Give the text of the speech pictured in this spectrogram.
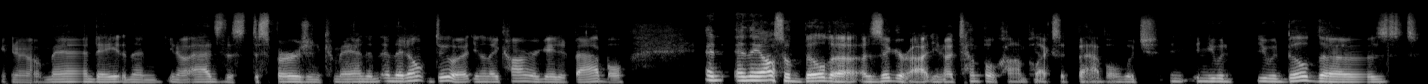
you know mandate and then you know adds this dispersion command and, and they don't do it you know they congregate at babel. And and they also build a, a ziggurat you know a temple complex at babel which and, and you would you would build those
